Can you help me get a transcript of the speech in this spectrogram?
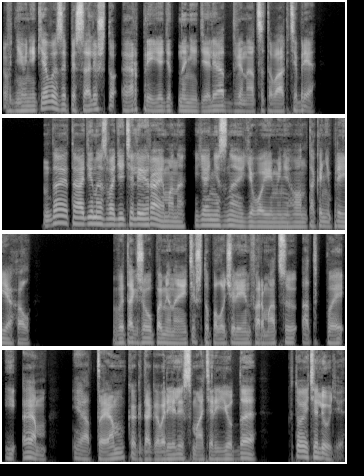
«В дневнике вы записали, что «Р» приедет на неделе от 12 октября». «Да, это один из водителей Раймона. Я не знаю его имени, он так и не приехал». «Вы также упоминаете, что получили информацию от П и М, и от М, когда говорили с матерью Д. Кто эти люди?»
